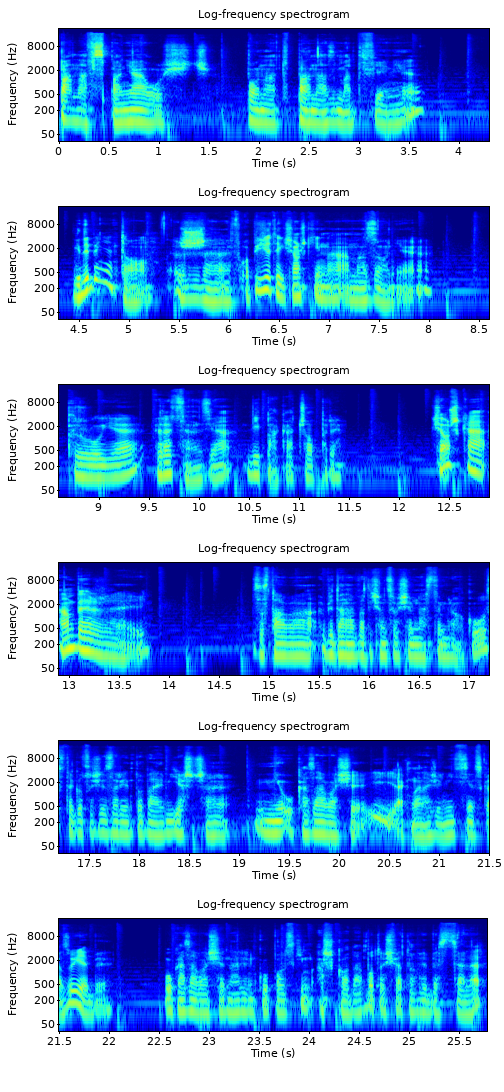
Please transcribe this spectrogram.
Pana wspaniałość ponad Pana zmartwienie. Gdyby nie to, że w opisie tej książki na Amazonie króluje recenzja Deepaka Chopry. Książka Amber Ray została wydana w 2018 roku. Z tego co się zorientowałem, jeszcze nie ukazała się i jak na razie nic nie wskazuje, by ukazała się na rynku polskim, a szkoda, bo to światowy bestseller.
